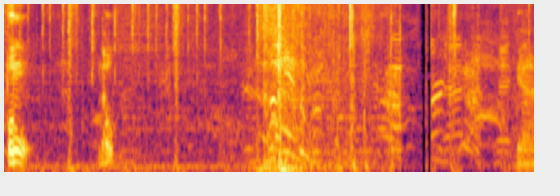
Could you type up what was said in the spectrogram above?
Boom. Nope. Yeah.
